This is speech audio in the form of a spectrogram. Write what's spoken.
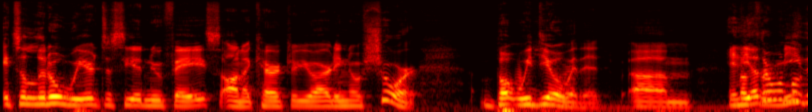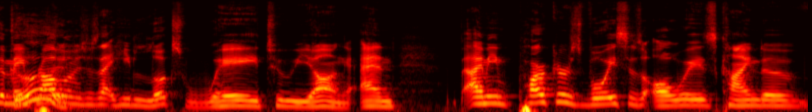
it's a little weird to see a new face on a character you already know, sure, but we deal with it. Um, And the other for one me, the main good. problem is just that he looks way too young, and I mean Parker's voice is always kind of,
